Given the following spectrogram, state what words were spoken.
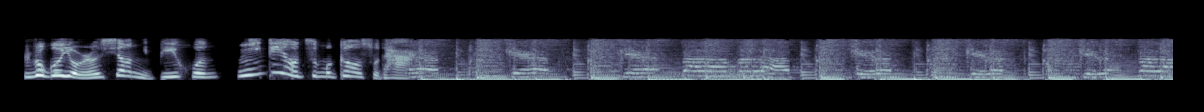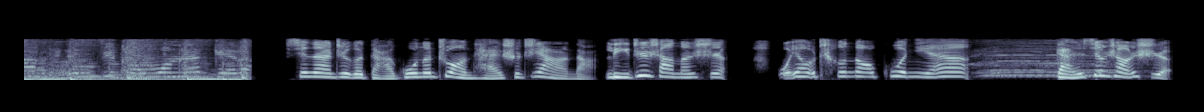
如果有人向你逼婚，你一定要这么告诉他。现在这个打工的状态是这样的，理智上呢是我要撑到过年。感性上是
